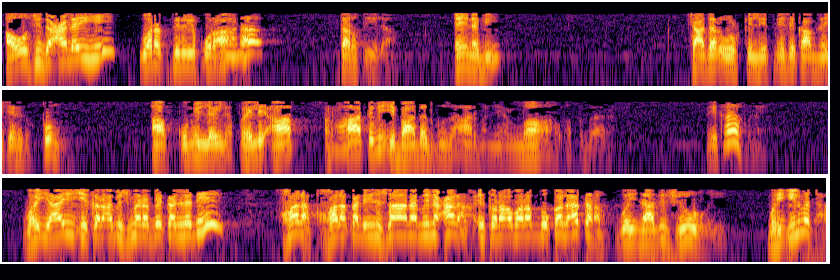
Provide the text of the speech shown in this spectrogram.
اوزد علیہ ورتر القرآن ترتیلا۔ اے نبی چادر اوڑھ کے لیپنے سے کام نہیں چلے گا۔ کم۔ آپ کم اللہ پہلے آپ رات میں عبادت گزار بنے۔ اللہ اکبر۔ دیکھا آپ نے؟ وہی آئی اقرا بسم رب کل دی خلق۔ خلق الانسان من علق۔ اقرا و رب کل اکرم وہی نازل شروع ہو گئی۔ وہی علم تھا۔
